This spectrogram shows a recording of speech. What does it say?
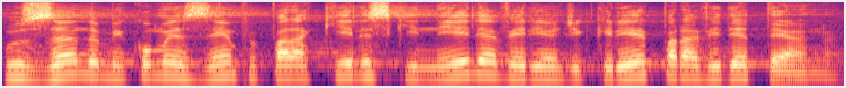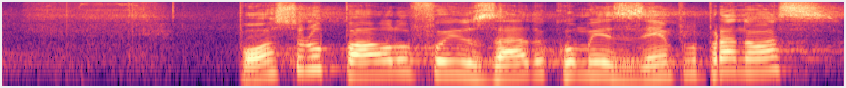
usando-me como exemplo para aqueles que nele haveriam de crer para a vida eterna. Apóstolo Paulo foi usado como exemplo para nós,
